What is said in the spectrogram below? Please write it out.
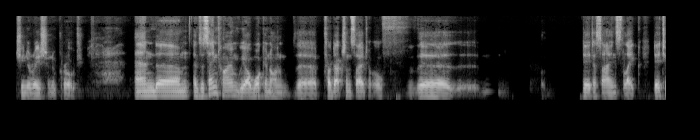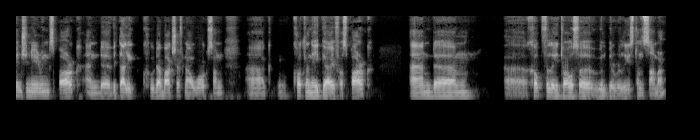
generation approach. And um, at the same time, we are working on the production side of the data science like data engineering, Spark, and uh, Vitaly Khudobakhshov now works on uh, Kotlin API for Spark. And um, uh, hopefully it also will be released on summer.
